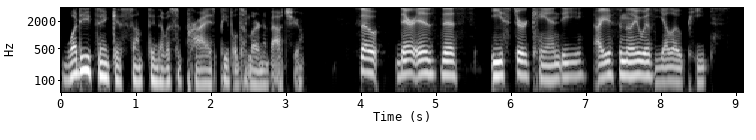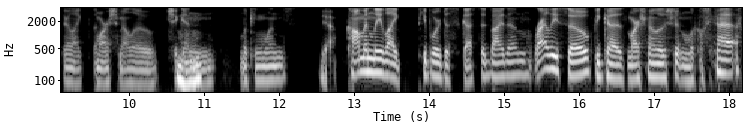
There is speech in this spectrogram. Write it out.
What do you think is something that would surprise people to learn about you? So there is this Easter candy. Are you familiar with yellow peeps? They're like the marshmallow chicken mm-hmm. looking ones. Yeah. Commonly, like people are disgusted by them. Rightly so, because marshmallows shouldn't look like that.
